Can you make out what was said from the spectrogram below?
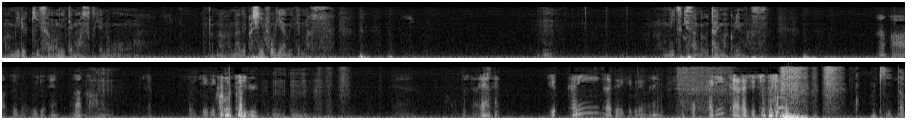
まあ、ミルキーさんは見てますけど、あとな、なぜかシンフォギア見てます。うん。あの水木さんが歌いまくります。なんか、そういうの多いよね。なんか、うん。そういう系で行こうっていう。ねうんうん。ほんとしたね。ゆっかりーんが出てきてくれよね。おっかりーんみたいな感じで言っちゃったけど。今期いた、い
